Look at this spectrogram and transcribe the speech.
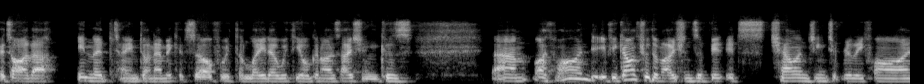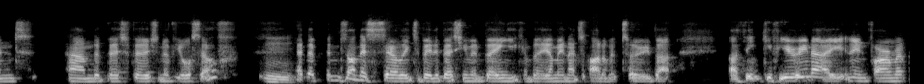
It's either in the team dynamic itself with the leader, with the organisation, because um, I find if you're going through the motions a bit, it's challenging to really find um, the best version of yourself. Mm. And, the, and, it's not necessarily to be the best human being you can be. I mean, that's part of it too. But I think if you're in a, an environment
